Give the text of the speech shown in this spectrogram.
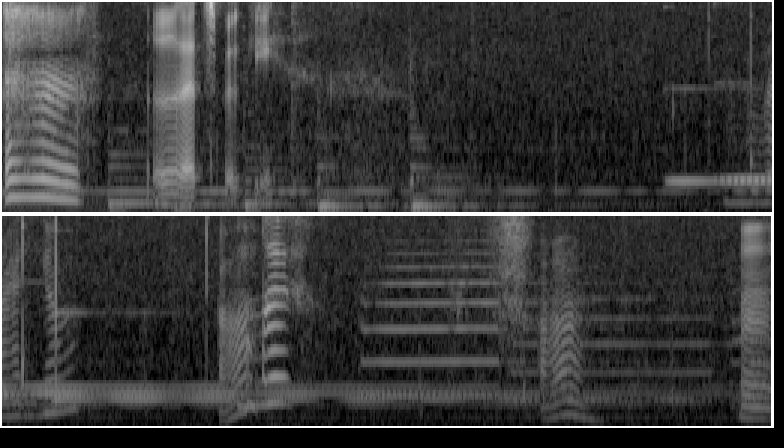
oh, that's spooky. Hmm.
